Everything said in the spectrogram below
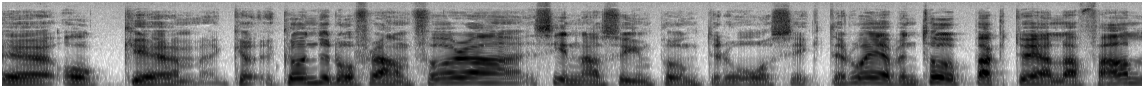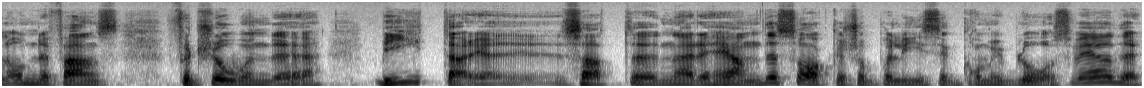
eh, och eh, ku- kunde då framföra sina synpunkter och åsikter och även ta upp aktuella fall om det fanns förtroendebitar. Eh, Så att eh, när det hände saker som polisen kom i blåsväder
